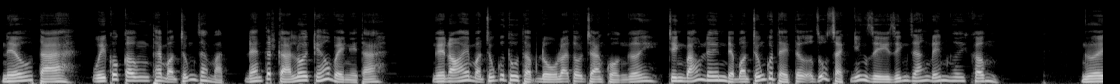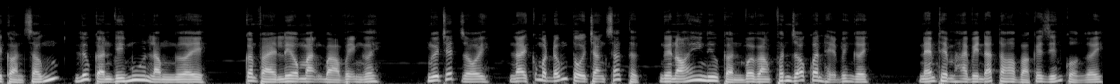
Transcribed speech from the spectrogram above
Nếu ta, quý quốc công thay bọn chúng ra mặt, đem tất cả lôi kéo về người ta, Người nói bọn chúng có thu thập đủ loại tội trạng của ngươi, trình báo lên để bọn chúng có thể tự rũ sạch những gì dính dáng đến ngươi không? Ngươi còn sống, lúc cần vì mua lòng người, còn phải liều mạng bảo vệ ngươi. Ngươi chết rồi, lại có một đống tội trạng xác thực. Ngươi nói Lưu Cần vội vàng phân rõ quan hệ với ngươi, ném thêm hai viên đá to vào cái giếng của ngươi,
